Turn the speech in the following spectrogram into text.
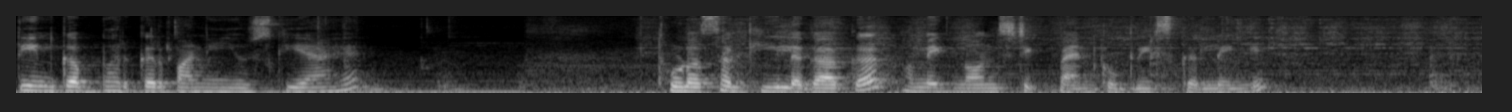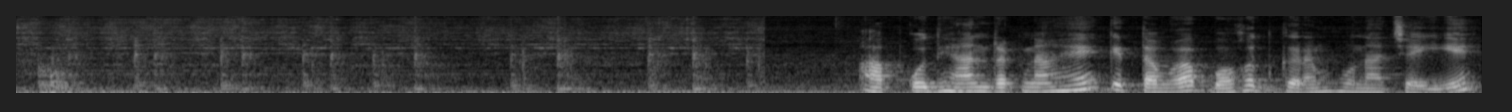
तीन कप भरकर पानी यूज़ किया है। थोड़ा सा घी लगाकर हम एक नॉन स्टिक पैन को ग्रीस कर लेंगे। आपको ध्यान रखना है कि तवा बहुत गर्म होना चाहिए।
